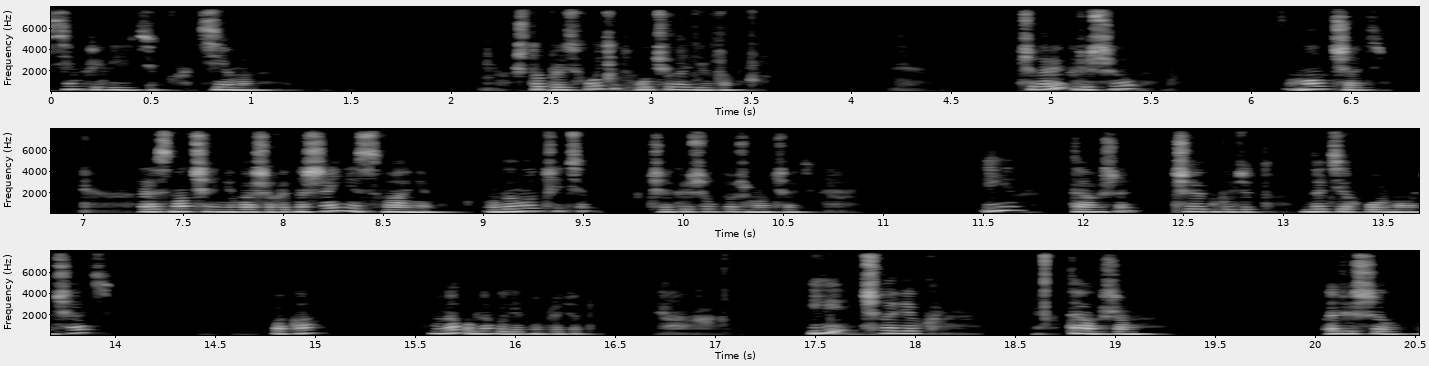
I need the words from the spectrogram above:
Всем приветик. Тема. Что происходит у человека? Человек решил молчать. Раз молчание ваших отношений с вами, вы молчите, человек решил тоже молчать. И также человек будет до тех пор молчать, пока много-много лет не пройдет. И человек также решил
